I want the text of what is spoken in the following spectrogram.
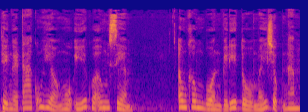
Thì người ta cũng hiểu ngụ ý của ông Xiểm. Ông không buồn vì đi tù mấy chục năm.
